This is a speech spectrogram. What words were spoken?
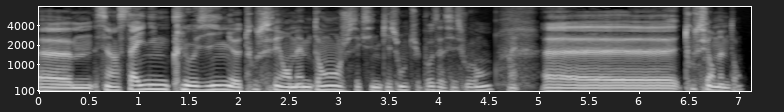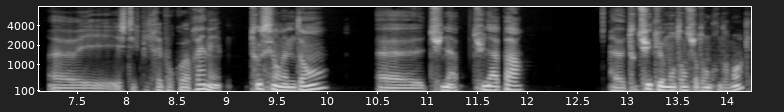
euh, c'est un signing closing, tout se fait en même temps. Je sais que c'est une question que tu poses assez souvent. Ouais. Euh, tout se fait en même temps, euh, et, et je t'expliquerai pourquoi après. Mais tout se fait en même temps. Euh, tu n'as, tu n'as pas euh, tout de suite le montant sur ton compte en banque,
